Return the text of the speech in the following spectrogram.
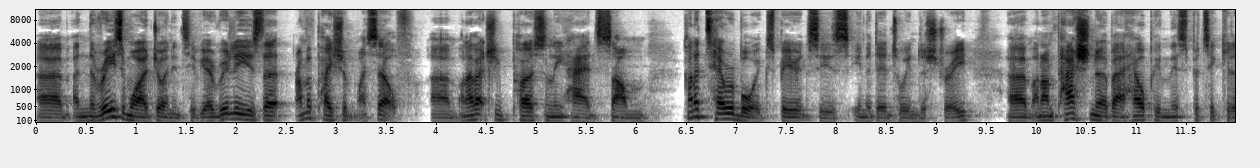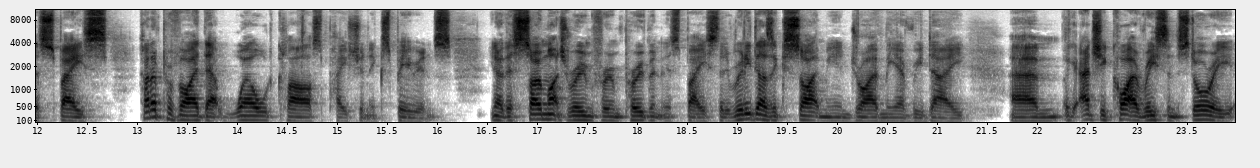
Um, and the reason why I joined Intiveo really is that I'm a patient myself. Um, and I've actually personally had some kind of terrible experiences in the dental industry. Um, and I'm passionate about helping this particular space kind of provide that world class patient experience you know, there's so much room for improvement in this space that it really does excite me and drive me every day. Um, actually, quite a recent story.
